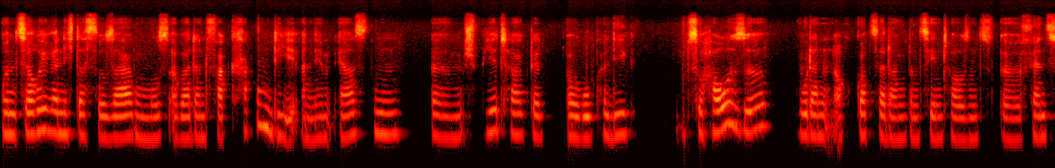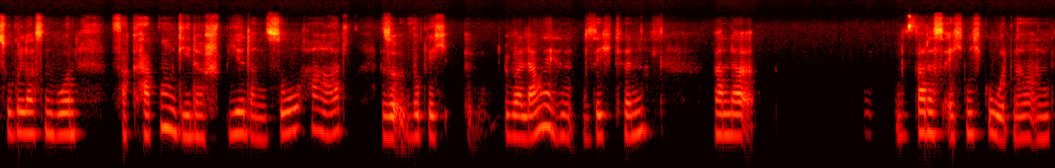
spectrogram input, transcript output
Und sorry, wenn ich das so sagen muss, aber dann verkacken die an dem ersten ähm, Spieltag der Europa League zu Hause, wo dann auch Gott sei Dank dann 10.000 äh, Fans zugelassen wurden, verkacken die das Spiel dann so hart, also wirklich äh, über lange hin Sicht hin, waren da, war das echt nicht gut. Ne? Und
